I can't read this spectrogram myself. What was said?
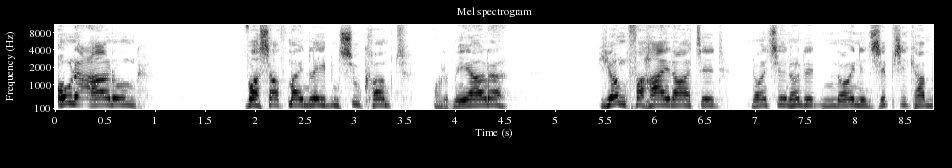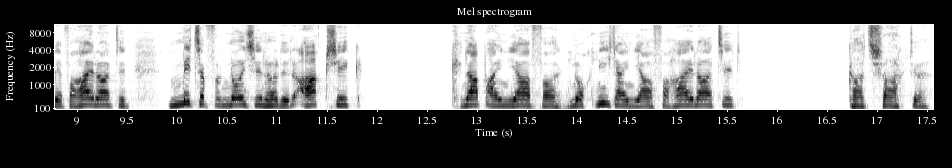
ohne Ahnung, was auf mein Leben zukommt, oder mehr, jung verheiratet, 1979 haben wir verheiratet, Mitte von 1980, knapp ein Jahr, noch nicht ein Jahr verheiratet. Gott sagte,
